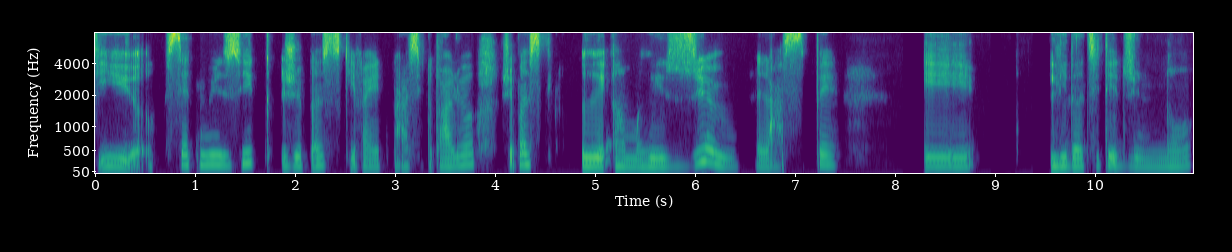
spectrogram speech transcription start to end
dire, cette musique, je pense qu'il va être passé tout à l'heure, je pense qu'elle résume l'aspect et l'identité du nom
